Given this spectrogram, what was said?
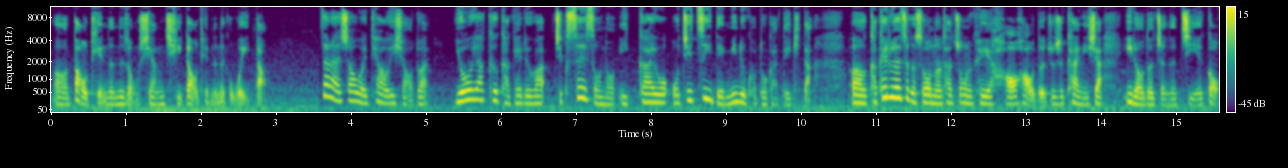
呃稻田的那种香气，稻田的那个味道。再来稍微跳一小段。ようやくかけるは熟成草の一階を落ち着いて見ることができた。呃，卡佩鲁在这个时候呢，他终于可以好好的就是看一下一楼的整个结构，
